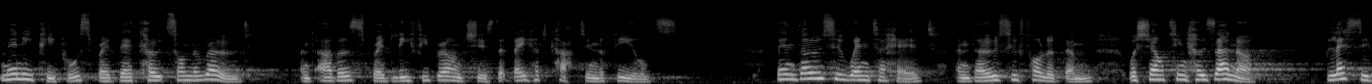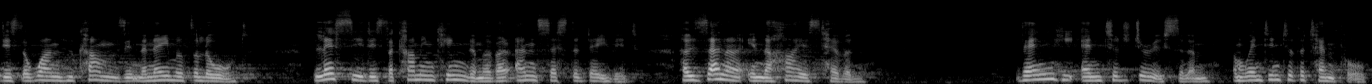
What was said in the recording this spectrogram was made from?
Many people spread their coats on the road, and others spread leafy branches that they had cut in the fields. Then those who went ahead and those who followed them were shouting, Hosanna! Blessed is the one who comes in the name of the Lord. Blessed is the coming kingdom of our ancestor David. Hosanna in the highest heaven. Then he entered Jerusalem and went into the temple.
